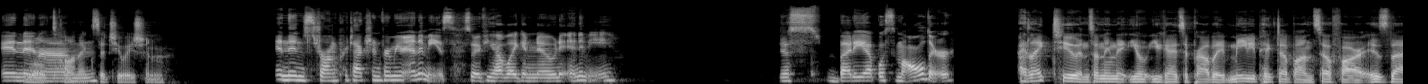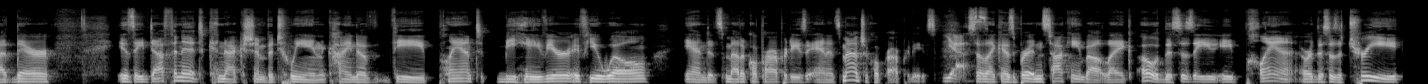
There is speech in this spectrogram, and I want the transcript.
and a then little tonic um, situation. and then strong protection from your enemies. So if you have like a known enemy, just buddy up with some alder. I like too, and something that you you guys have probably maybe picked up on so far is that there is a definite connection between kind of the plant behavior, if you will, and its medical properties and its magical properties. Yes. So, like as Britton's talking about, like, oh, this is a, a plant or this is a tree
